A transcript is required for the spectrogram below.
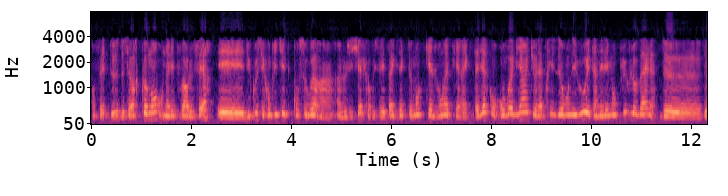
en fait, de, savoir comment on allait pouvoir le faire. Et du coup, c'est compliqué de concevoir un, logiciel quand vous savez pas exactement quelles vont être les règles. C'est-à-dire qu'on voit bien que la prise de rendez-vous est un élément plus global de, de,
